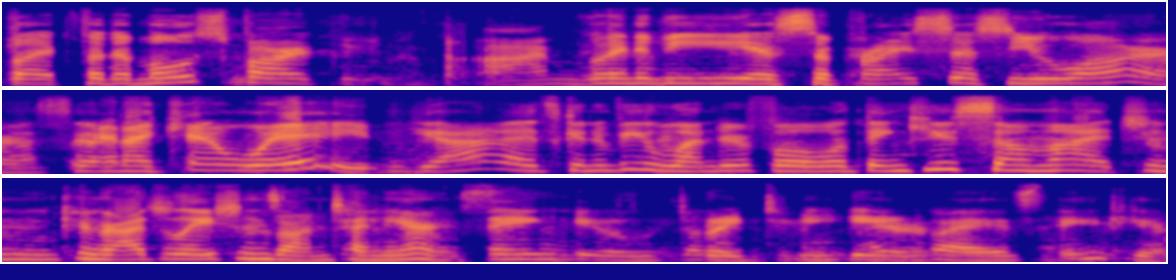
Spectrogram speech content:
but for the most part, I'm going to be as surprised as you are, and I can't wait. Yeah, it's going to be wonderful. Well, thank you so much, and congratulations on ten years. Thank you. It's great to be here. Likewise, thank you.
